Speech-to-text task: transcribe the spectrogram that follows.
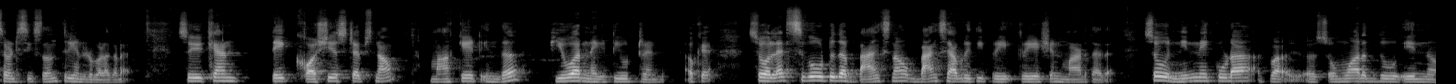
seventy six thousand three hundred ಒಳಗಡೆ. So you can take cautious steps ನಾವು market in the pure negative trend okay so let's go to the banks ನಾವು ಬ್ಯಾಂಕ್ಸ್ ಯಾವ ರೀತಿ ಪ್ರಿ ಕ್ರಿಯೇಷನ್ ಮಾಡ್ತಾ ಇದೆ? ಸೊ ನಿನ್ನೆ ಕೂಡ ಅಥವಾ ಸೋಮವಾರದ್ದು ಏನು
